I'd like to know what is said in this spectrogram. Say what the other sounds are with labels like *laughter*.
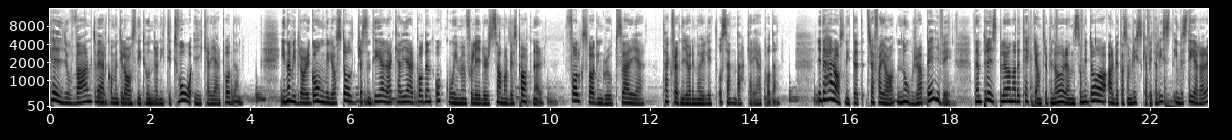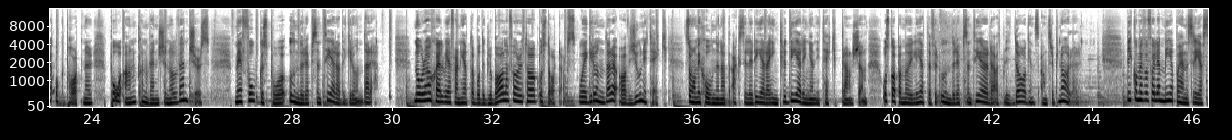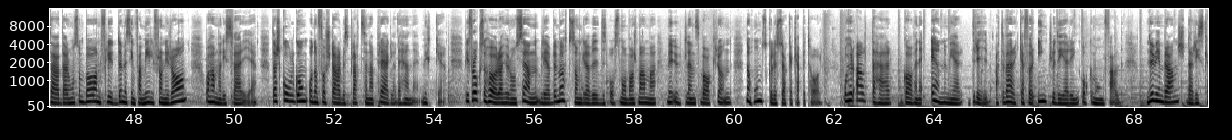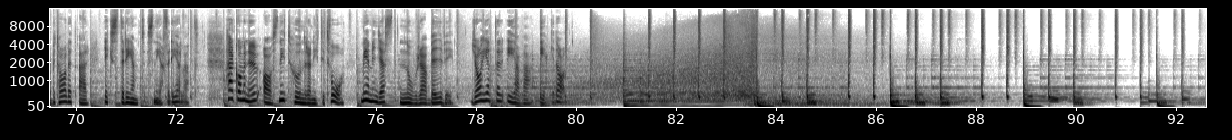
Hej och varmt välkommen till avsnitt 192 i Karriärpodden. Innan vi drar igång vill jag stolt presentera Karriärpodden och Women for Leaders samarbetspartner, Volkswagen Group Sverige. Tack för att ni gör det möjligt att sända Karriärpodden. I det här avsnittet träffar jag Nora Beivi, den prisbelönade techentreprenören som idag arbetar som riskkapitalist, investerare och partner på Unconventional Ventures med fokus på underrepresenterade grundare. Nora har själv erfarenhet av både globala företag och startups och är grundare av Unitech som har missionen att accelerera inkluderingen i techbranschen och skapa möjligheter för underrepresenterade att bli dagens entreprenörer. Vi kommer få följa med på hennes resa där hon som barn flydde med sin familj från Iran och hamnade i Sverige. Där skolgång och de första arbetsplatserna präglade henne mycket. Vi får också höra hur hon sen blev bemött som gravid och småbarnsmamma med utländsk bakgrund när hon skulle söka kapital. Och hur allt det här gav henne ännu mer driv att verka för inkludering och mångfald. Nu i en bransch där riskkapitalet är extremt snedfördelat. Här kommer nu avsnitt 192 med min gäst Nora Beivi. Jag heter Eva Ekedal.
